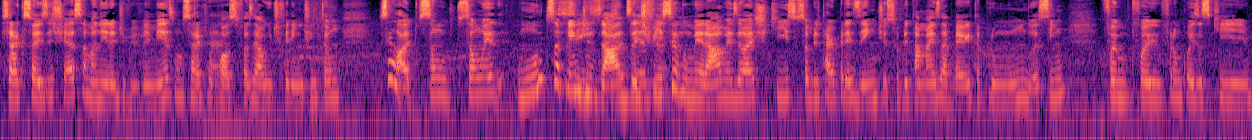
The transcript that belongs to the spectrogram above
Será que só existe essa maneira de viver mesmo? Ou será que é. eu posso fazer algo diferente? Então, sei lá, são, são muitos aprendizados, Sim, é difícil enumerar, mas eu acho que isso sobre estar presente, sobre estar mais aberta para o mundo, assim, foi, foi, foram coisas que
